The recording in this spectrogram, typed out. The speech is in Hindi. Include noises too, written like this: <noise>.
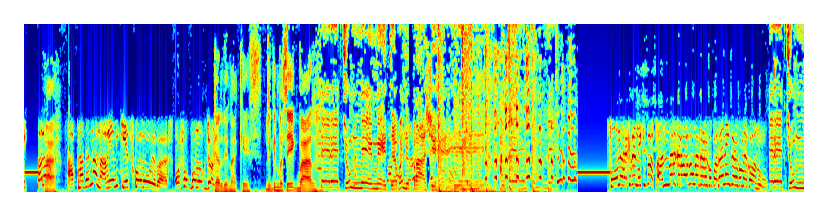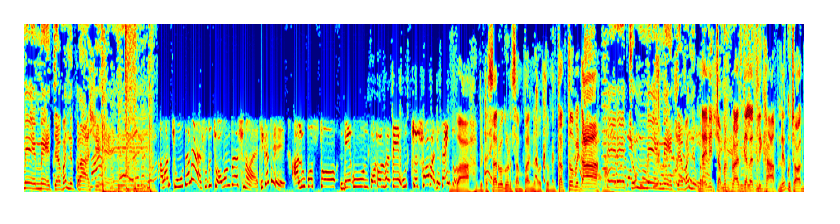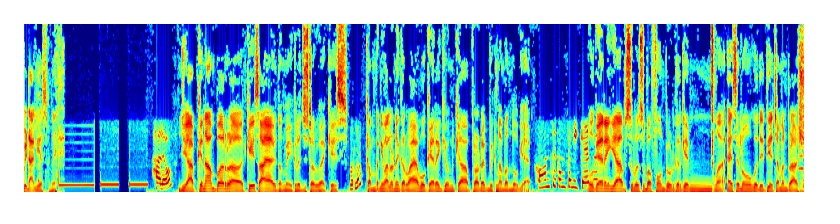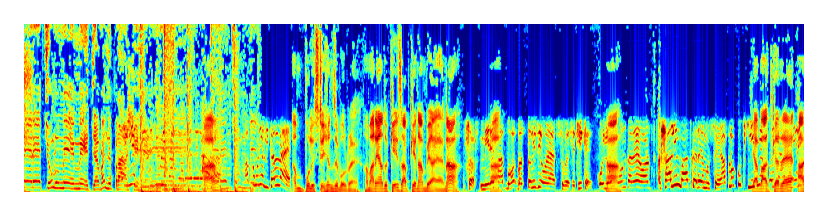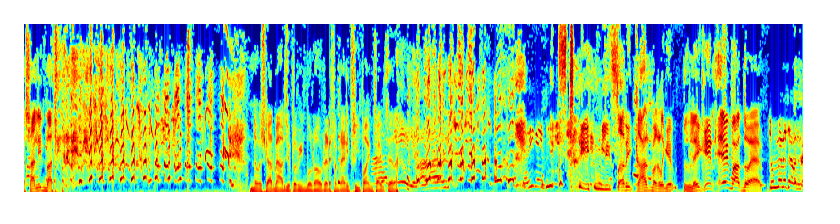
विटामिन এই, হ্যালো হ্যাঁ। আপনাদের না নামে আমি কেস করে দেবো এবার অসভ্য লোকজন कर देना केस लेकिन बस एक बार तेरे चुम्मे में चवन प्राश है तेरे चुम्मे फोन रख दे लेकिन तो अंदर करवा दूंगा तेरे को पता नहीं तेरे को मैं कौन हूँ तेरे चुम्मे में चवन प्राश है আমার চুমুতে না শুধু চবন প্রাশ নয় ঠিক আছে আলু পোস্ত বেগুন পটল ভাতে উচ্ছে সব আছে তাই তো वाह बेटा सर्वगुण संपन्न हो तुम तब तो बेटा तेरे चुम्मे में चवन नहीं नहीं प्राश चमन प्राइस गलत लिखा आपने कुछ और भी डाली उसमें हेलो जी आपके नाम पर केस आया है इधर में एक रजिस्टर हुआ है केस। मतलब? कंपनी वालों ने करवाया वो कह रहे हैं कि उनका प्रोडक्ट बिकना बंद हो गया है। कौन सी कंपनी? कैसा? वो कह रहे हैं कि आप सुबह सुबह फ़ोन पे उठ करके ऐसे लोगों को देती है चमन प्राश। तेरे चुम्मे में चवन प्राश है। हाँ? अब तो मुझे निकलना है। हम पुलिस स्टेशन से बोल रहे हैं। हमारे यहाँ तो केस आपके नाम पे आया है ना? सर मेरे हाँ। साथ बहुत बदतमीजी हो रहा है आज सुबह से ठीक है? कोई लोग हाँ। फ़ोन कर रहे हैं और अशालीन बात कर रहे हैं मुझसे। आप लोग कुछ क्या बात कर रहे हैं? आशालीन बात <laughs> नमस्कार मैं आरजे प्रवीण बोल रहा हूँ Red F M nine three point five से। सॉरी कान पकड़ के लेकिन एक बात तो है। जुम्मे में चावल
